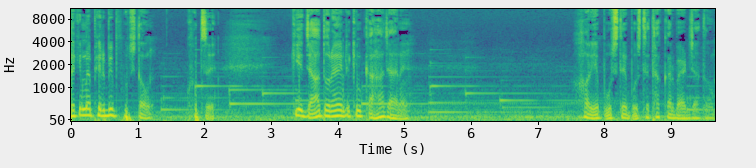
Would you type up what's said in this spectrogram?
लेकिन मैं फिर भी पूछता हूँ खुद से कि ये जा तो रहे हैं, लेकिन कहाँ जा रहे हैं? और ये पूछते पूछते थक कर बैठ जाता हूँ।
